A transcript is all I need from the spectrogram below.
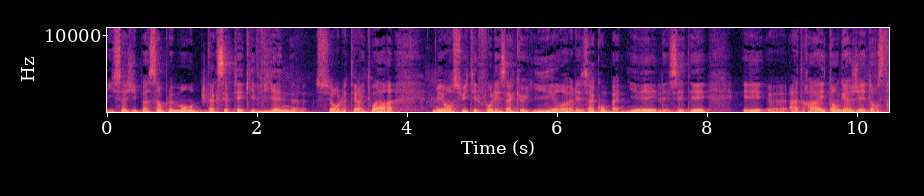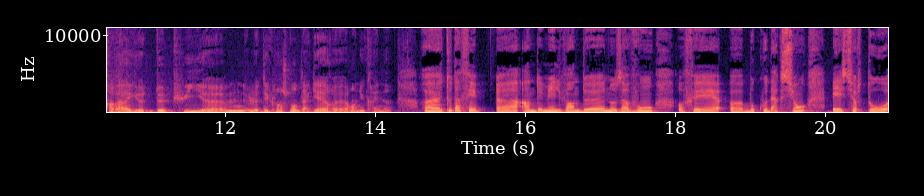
il ne s'agit pas simplement d'accepter qu'ils viennent sur le territoire, mais ensuite il faut les accueillir, les accompagner, les aider. Et euh, ADRA est engagé dans ce travail depuis euh, le déclenchement de la guerre en Ukraine. tout à fait. Euh, en 2022, nous avons fait euh, beaucoup d'actions et surtout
